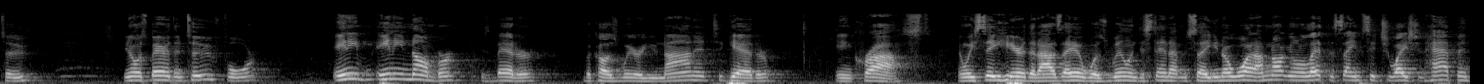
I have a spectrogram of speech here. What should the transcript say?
Two. You know it's better than two? Four. Any, any number is better because we are united together in Christ. And we see here that Isaiah was willing to stand up and say, you know what, I'm not going to let the same situation happen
